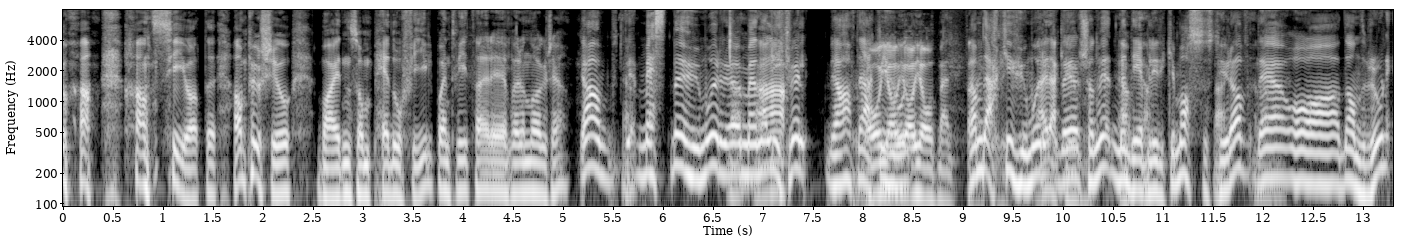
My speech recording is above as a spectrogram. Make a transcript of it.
Jo, han, han sier jo at eh, Han pusher jo Biden som pedofil på en tweet her eh, for en dager siden. Ja, mest med humor, men allikevel. Ja, det er ikke humor. jo, jo, men- ja, men det er ikke humor, Nei, det er ikke humor. skjønner vi, men det blir ikke massestyr av. Det, og den andre broren,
